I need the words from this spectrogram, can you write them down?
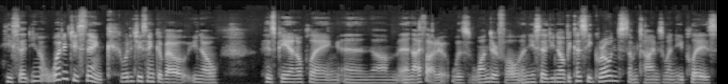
He said, "You know, what did you think? What did you think about you know?" His piano playing and um, and I thought it was wonderful. And he said, you know, because he groans sometimes when he plays.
